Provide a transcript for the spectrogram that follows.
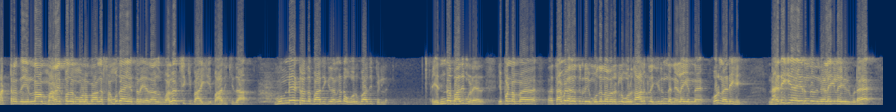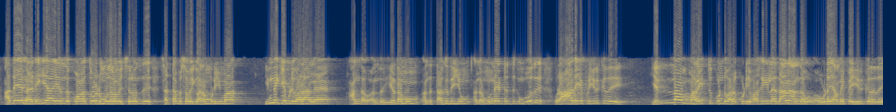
மற்றதையெல்லாம் மறைப்பதன் மூலமாக சமுதாயத்தில் ஏதாவது வளர்ச்சிக்கு பாதி பாதிக்குதா? முன்னேற்றத்தை பாதிக்குதான்னு கேட்டால் ஒரு பாதிப்பு இல்லை. எந்த பாதிப்பும் கிடையாது. இப்போ நம்ம தமிழகத்தினுடைய முதல்வர்கள் ஒரு காலத்தில் இருந்த நிலை என்ன? ஒரு நடிகை. நடிகையா இருந்தது நிலையில விட அதே நடிகையா இருந்த கோலத்தோடு முதலமைச்சர் வந்து சட்டசபைக்கு வர முடியுமா? இன்னைக்கு எப்படி வராங்க? அந்த அந்த இடமும் அந்த தகுதியும் அந்த முன்னேற்றத்துக்கும் போது ஒரு ஆடை எப்படி இருக்குது? எல்லாம் மறைத்து கொண்டு வரக்கூடிய வகையில தான் அந்த உடை அமைப்பே இருக்கிறது.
